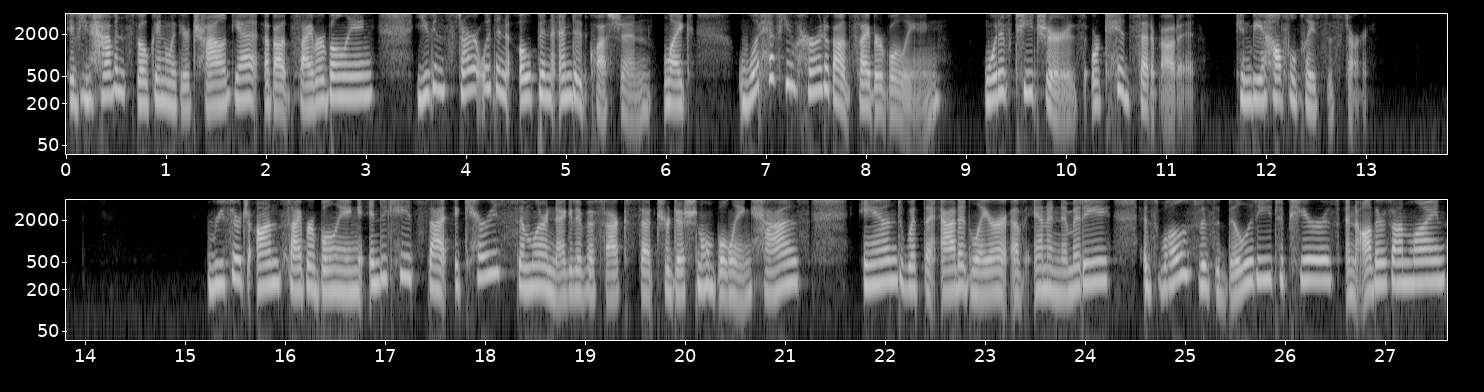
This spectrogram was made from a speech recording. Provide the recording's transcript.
if you haven't spoken with your child yet about cyberbullying, you can start with an open ended question like, What have you heard about cyberbullying? What have teachers or kids said about it? Can be a helpful place to start. Research on cyberbullying indicates that it carries similar negative effects that traditional bullying has, and with the added layer of anonymity, as well as visibility to peers and others online,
